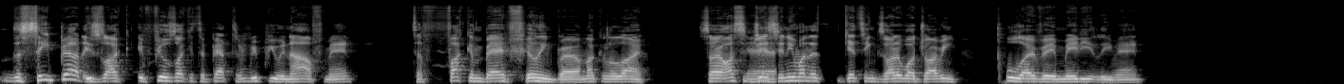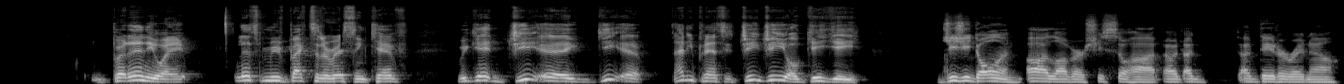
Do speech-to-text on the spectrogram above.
the seatbelt is like it feels like it's about to rip you in half, man. It's a fucking bad feeling, bro. I'm not gonna lie. So I suggest anyone that gets anxiety while driving, pull over immediately, man. But anyway, let's move back to the wrestling, Kev. We get G, uh, G uh, how do you pronounce it? GG or Gigi? Gigi Dolin. Oh, I love her. She's so hot. I'd, I'd, I'd date her right now.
